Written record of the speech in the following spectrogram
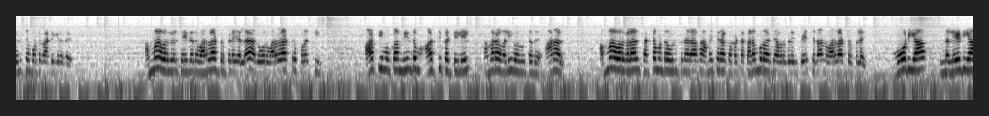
வெளிச்சம் போட்டு காட்டுகிறது. அம்மா அவர்கள் செய்தது வரலாற்று பிழை அல்ல அது ஒரு வரலாற்று புரட்சி. அதிமுக மீண்டும் ஆட்சி கட்டிலில் அமர வழிவகுத்தது. ஆனால் அம்மா அவர்களால் சட்டமன்ற உறுப்பினராக அமைச்சராக்கப்பட்ட கடம்புராஜ் அவர்களின் பேச்சுதான் வரலாற்று பிழை. மோடியா இந்த லேடியா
